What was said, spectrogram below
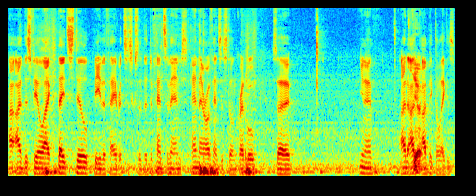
I, I just feel like they'd still be the favourites just because of the defensive end and their offense is still incredible. So, you know, I'd, I'd, Yeah. I'd pick the Lakers.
